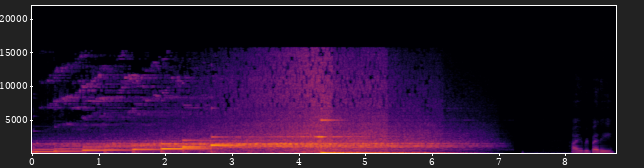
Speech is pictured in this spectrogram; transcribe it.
Hi everybody.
